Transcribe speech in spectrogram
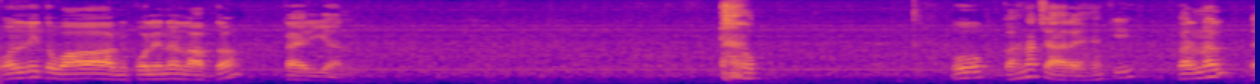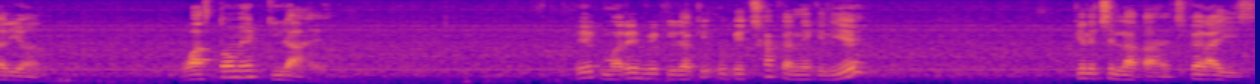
Only the warm colonel of the Carrion. वो कहना चाह रहे हैं कि कर्नल करियन वास्तव में कीड़ा है। एक मरे हुए कीड़ा की उपेक्षा करने के लिए के लिए चिल्लाता है चिकराइज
